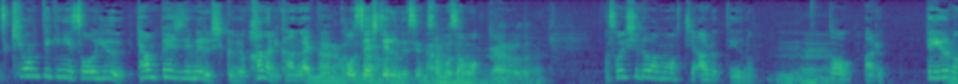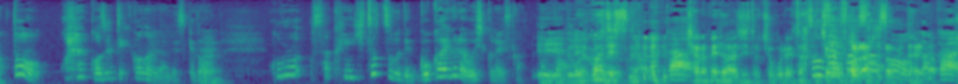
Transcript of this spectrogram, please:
は基本的にそういう単ページで見る仕組みをかなり考えて構成してるんですよそもそも。なるほど。ねそういう指導はもうあるっていうのうん。と、あるっていうのと、これは個人的好みなんですけど、うんこの作品一粒で5回ぐらい美味しくないですか？えーどういうこと？ですか？キなんか。ャラメル味とチョコレートチョそうそうそう。コレートそう。みたいななんか34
